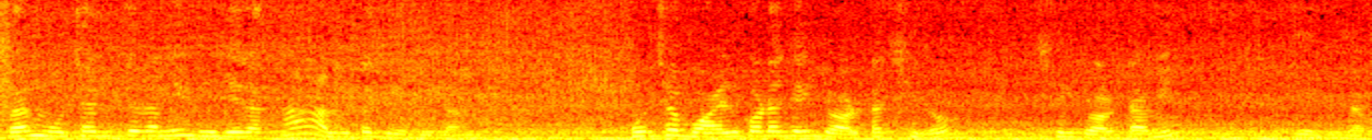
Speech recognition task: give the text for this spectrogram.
এবার মোচার ভিতরে আমি ভেজে রাখা আলুটা দিয়ে দিলাম। মোচা বয়েল করা যে জলটা ছিল, সেই জলটা আমি দিয়ে দিলাম।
